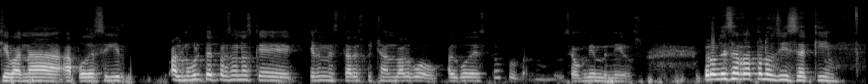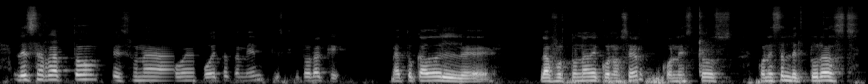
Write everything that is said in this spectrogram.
que van a, poder seguir. A lo mejor hay personas que quieren estar escuchando algo, algo de esto, pues bueno, sean bienvenidos. Pero Lesa Rato nos dice aquí, Lesa Rato es una joven poeta también, escritora que me ha tocado la fortuna de conocer con, estos, con estas lecturas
